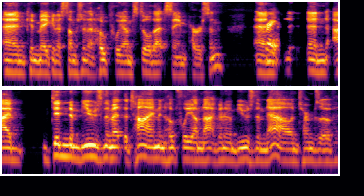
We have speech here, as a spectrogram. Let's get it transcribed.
and can make an assumption that hopefully I'm still that same person and right. and I didn't abuse them at the time, and hopefully I'm not going to abuse them now in terms of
